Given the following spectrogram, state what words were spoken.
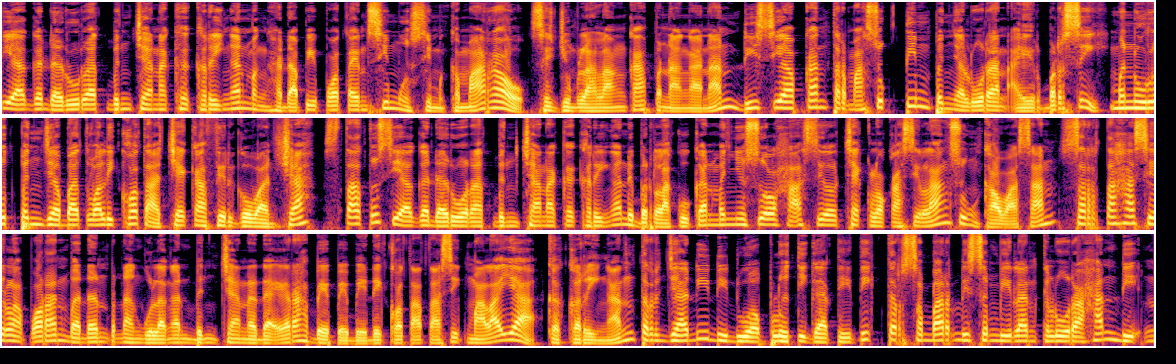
siaga darurat bencana kekeringan menghadapi potensi musim kemarau. Sejumlah langkah penanganan disiapkan termasuk tim penyaluran air bersih. Menurut penjabat wali kota CK Virgowansyah, status siaga darurat bencana kekeringan diberlakukan menyusul hasil cek lokasi langsung kawasan serta hasil laporan Badan Penanggulangan Bencana Daerah BPBD Kota Tasikmalaya. Kekeringan terjadi di 23 titik tersebar di 9 kelurahan di 6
